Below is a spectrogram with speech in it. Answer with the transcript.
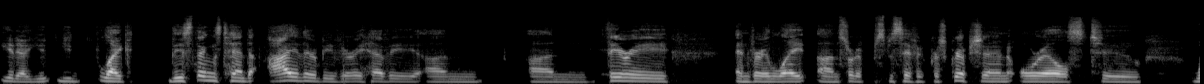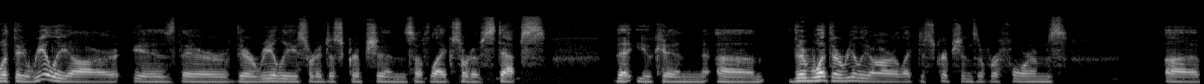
you know, you you like these things tend to either be very heavy on on theory and very light on sort of specific prescription or else to what they really are is they're they're really sort of descriptions of like sort of steps that you can um they're what there really are like descriptions of reforms uh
